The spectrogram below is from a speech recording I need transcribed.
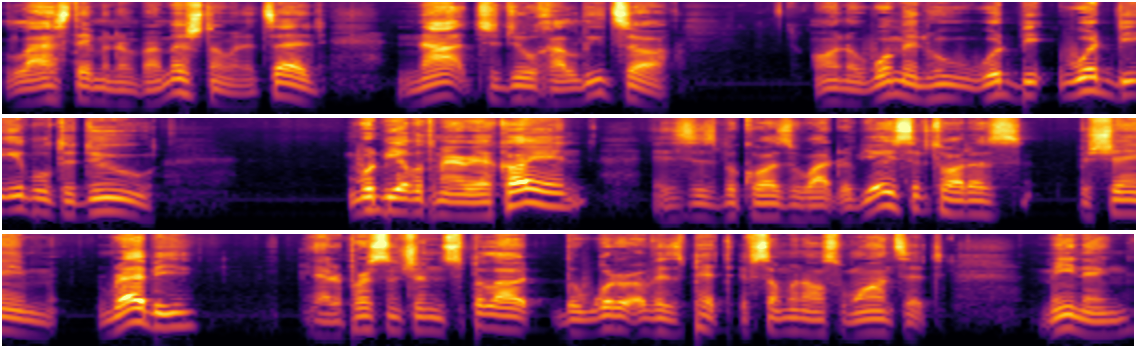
last statement of our Mishnah when it said not to do chalitza on a woman who would be would be able to do would be able to marry a kohen this is because of what Rabbi Yosef taught us, B'Shem Rebbe, that a person shouldn't spill out the water of his pit if someone else wants it. Meaning,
